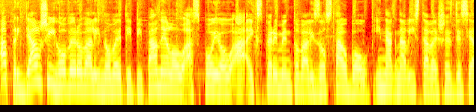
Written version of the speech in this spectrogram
A pri ďalších overovali nové typy panelov a spojov a experimentovali so stavbou. Inak na výstave 60.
